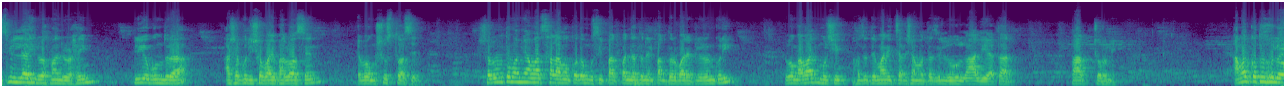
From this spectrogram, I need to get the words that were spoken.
বিসমিল্লাহ রহমান রহিম প্রিয় বন্ধুরা, আশা করি সবাই ভালো আছেন এবং সুস্থ আছেন। সর্বপ্রথম আমি আমার সালাম ও কদম বসি পাক পাঞ্জাতনের পাক দরবারে প্রেরণ করি এবং আমার মুর্শিদ হজরতে মানিক চান সামতাজিল্লুল আলিয়া তার পাক চরণে। আমার কথা হলো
